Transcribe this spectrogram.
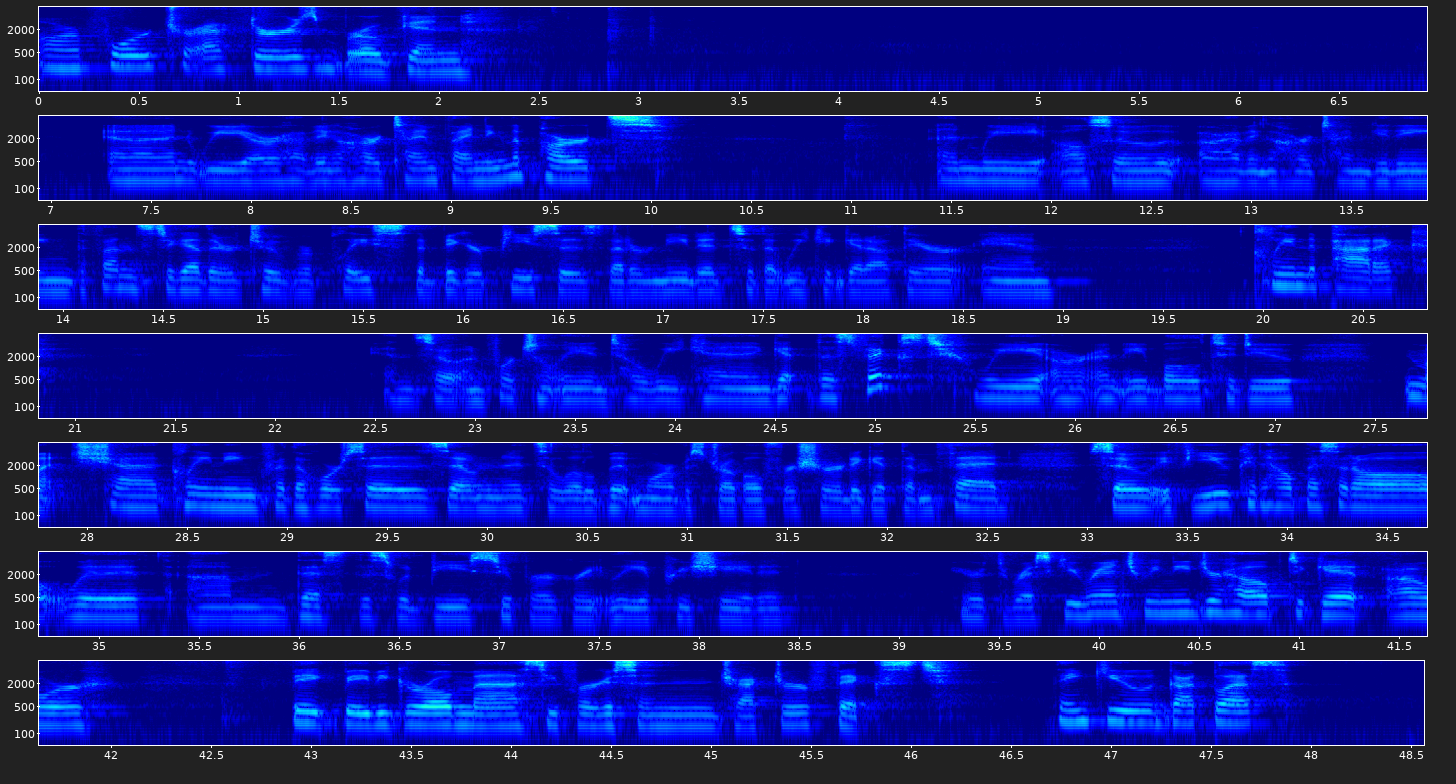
Our poor tractor is broken. And we are having a hard time finding the parts. And we also are having a hard time getting the funds together to replace the bigger pieces that are needed so that we can get out there and clean the paddock. And so, unfortunately, until we can get this fixed, we are unable to do much uh, cleaning for the horses, and it's a little bit more of a struggle for sure to get them fed. So, if you can help us at all with um, this, this would be super greatly appreciated. Here at the Rescue Ranch, we need your help to get our big baby girl Massey Ferguson tractor fixed. Thank you and God bless.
